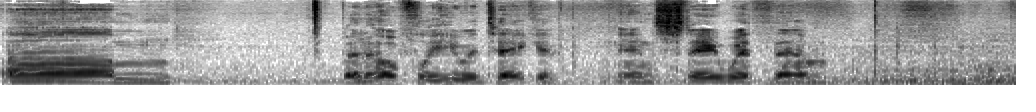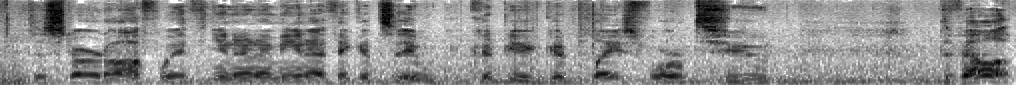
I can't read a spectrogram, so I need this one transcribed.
Um, but hopefully he would take it and stay with them to start off with. You know what I mean? I think it's it could be a good place for him to develop.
